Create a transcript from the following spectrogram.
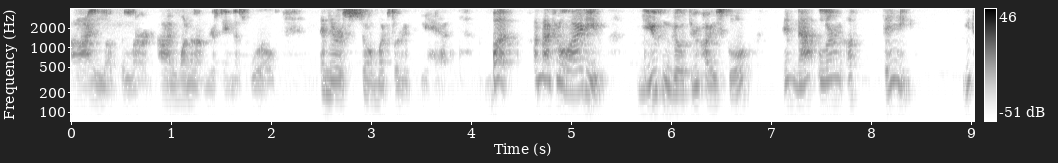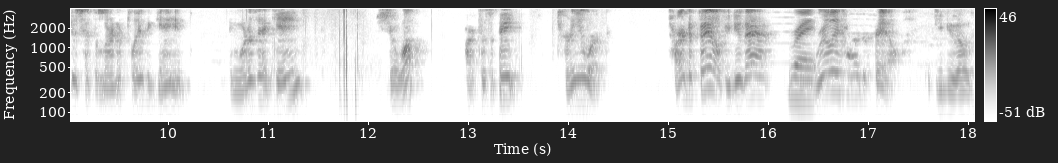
I love to learn. I want to understand this world, and there is so much learning to be had. But I'm not going to lie to you. You can go through high school and not learn a thing. You just have to learn to play the game. And what is that game? Show up, participate, turn in your work. Hard to fail if you do that. Right. Really hard to fail if you do those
